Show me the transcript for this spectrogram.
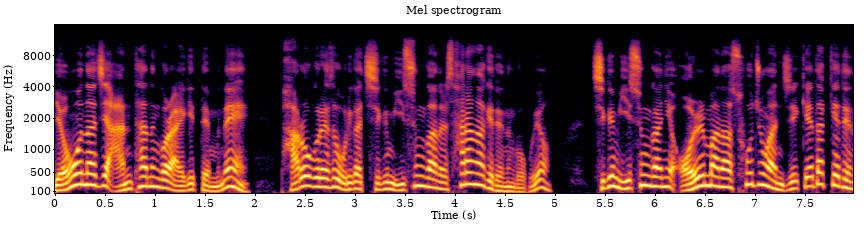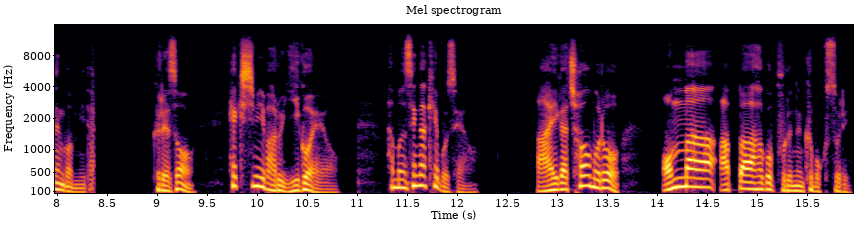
영원하지 않다는 걸 알기 때문에 바로 그래서 우리가 지금 이 순간을 사랑하게 되는 거고요. 지금 이 순간이 얼마나 소중한지 깨닫게 되는 겁니다. 그래서 핵심이 바로 이거예요. 한번 생각해 보세요. 아이가 처음으로 엄마, 아빠 하고 부르는 그 목소리.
